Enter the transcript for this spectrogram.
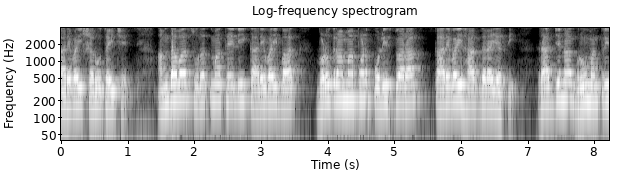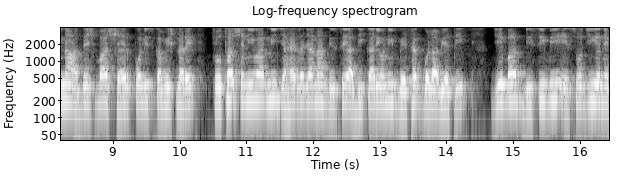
કાર્યવાહી શરૂ થઈ છે. અમદાવાદ, સુરતમાં થયેલી કાર્યવાહી બાદ વડોદરામાં પણ પોલીસ દ્વારા કાર્યવાહી હાથ ધરાઈ હતી. રાજ્યના ગૃહમંત્રીના આદેશ બાદ શહેર પોલીસ કમિશનરે ચોથા શનિવારની જાહેર રજાના દિવસે અધિકારીઓની બેઠક બોલાવી હતી, જે બાદ ડીસીબી, એસઓજી અને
